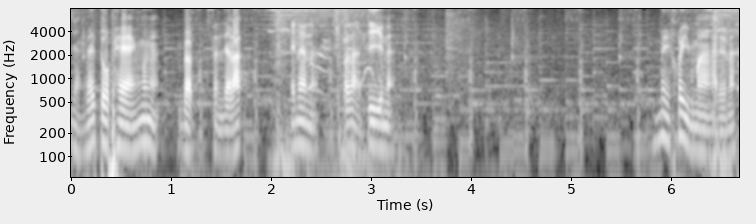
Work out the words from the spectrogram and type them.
อยากได้ตัวแพงมั้งอะแบบสัญลักษณ์ไอ้นั่นอะภาษาจีนอะไม่ค่อยมาเลยนะ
